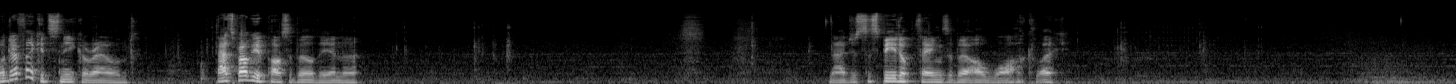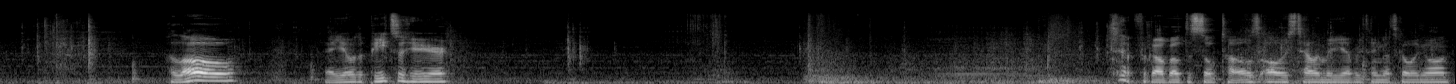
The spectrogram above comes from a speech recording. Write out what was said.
Wonder if I could sneak around. That's probably a possibility, isn't it? Nah, just to speed up things a bit, I'll walk, like. Hello? Hey, yo, the pizza here. I forgot about the subtitles, always telling me everything that's going on.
